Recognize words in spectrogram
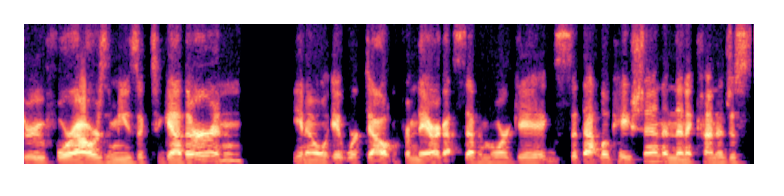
threw four hours of music together, and you know, it worked out. And from there, I got seven more gigs at that location, and then it kind of just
